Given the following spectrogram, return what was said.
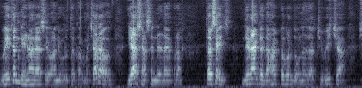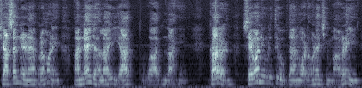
वेतन घेणाऱ्या सेवानिवृत्त कर्मचाऱ्यावर या शासन निर्णयाप्रमाणे तसेच दिनांक दहा ऑक्टोबर दोन हजार चोवीसच्या शासन निर्णयाप्रमाणे अन्याय झाला यात वाद नाही. कारण सेवानिवृत्ती उपदान वाढवण्याची मागणी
